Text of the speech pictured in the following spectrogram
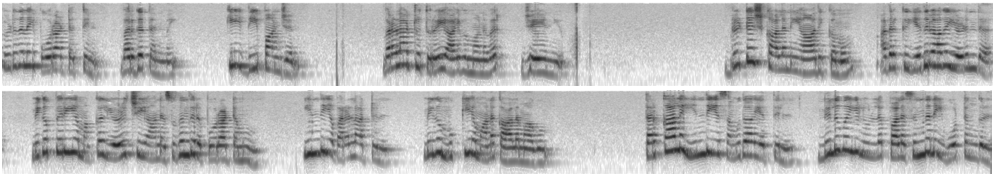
விடுதலை போராட்டத்தின் வர்க்கத்தன்மை. கி. தீபாஞ்சன். வரலாற்றுத்துறை ஆய்வு மாணவர் ஜேஎன்யூ பிரிட்டிஷ் காலனி ஆதிக்கமும் அதற்கு எதிராக எழுந்த மிகப்பெரிய மக்கள் எழுச்சியான சுதந்திர போராட்டமும் இந்திய வரலாற்றில் மிக முக்கியமான காலமாகும். தற்கால இந்திய சமுதாயத்தில் நிலுவையில் உள்ள பல சிந்தனை ஓட்டங்கள்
